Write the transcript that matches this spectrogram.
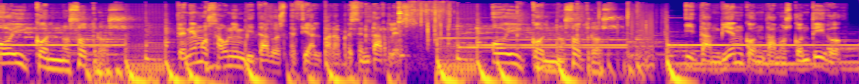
Hoy con nosotros tenemos a un invitado especial para presentarles. Hoy con nosotros. Y también contamos contigo.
